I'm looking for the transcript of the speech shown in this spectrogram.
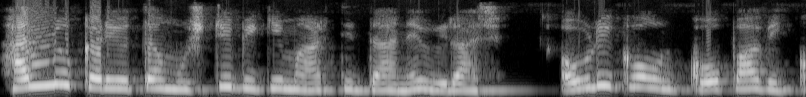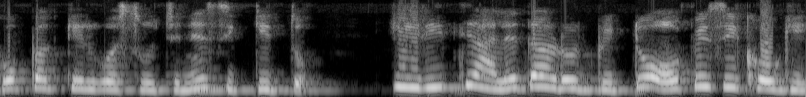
ಹಲ್ಲು ಕಡಿಯುತ್ತಾ ಮುಷ್ಟಿ ಬಿಗಿ ಮಾಡ್ತಿದ್ದಾನೆ ವಿರಾಜ್. ಅವಳಿಗೂ ಅವನ ಕೋಪ ವಿಕೋಪಕ್ಕಿರುವ ಸೂಚನೆ ಸಿಕ್ಕಿತ್ತು. ಈ ರೀತಿ ಅಲೆದಾಡೋದ್ ಬಿಟ್ಟು ಆಫೀಸಿಗೆ ಹೋಗಿ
